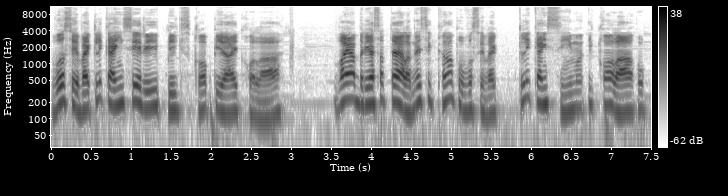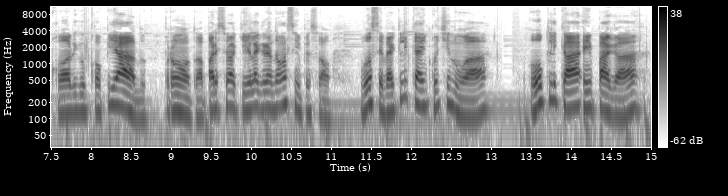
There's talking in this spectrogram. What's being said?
você vai clicar em inserir Pix, copiar e colar vai abrir essa tela. Nesse campo você vai clicar em cima e colar o código copiado. Pronto, apareceu aqui, ele é grandão assim, pessoal. Você vai clicar em continuar ou clicar em pagar.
